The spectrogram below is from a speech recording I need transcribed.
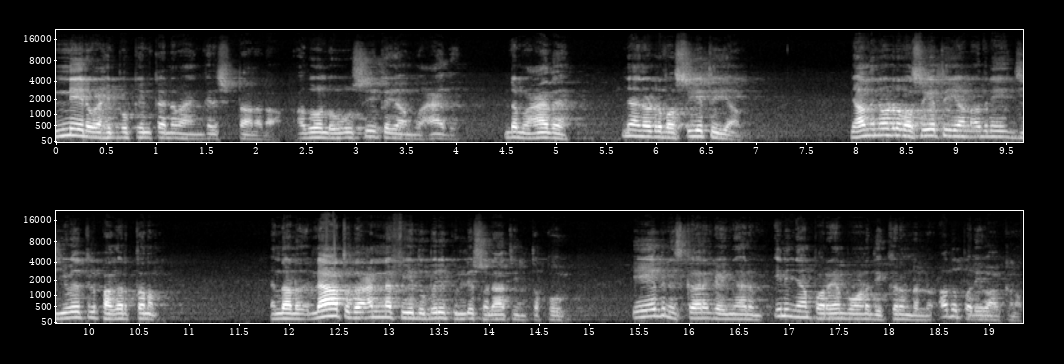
ഇന്നേ വഹിബുക്ക് എനിക്ക് എന്നെ ഭയങ്കര ഇഷ്ടമാണടാ അതുകൊണ്ട് ഊസി കയ്യാ മുഹാദ് എന്റെ മുഹാദെ ഞാൻ എന്നോടൊരു വസീയത്ത് ചെയ്യാം. ഞാൻ നിന്നോടൊരു വസീയത്ത് ചെയ്യാൻ അതിനെ ജീവിതത്തിൽ പകർത്തണം. എന്താണ്? ലാ ഫീ ദുബരി കുല്ലി ഏത് നിസ്കാരം കഴിഞ്ഞാലും ഇനി ഞാൻ പറയാൻ പോകുന്ന ദിക്കറുണ്ടല്ലോ അത് പതിവാക്കണം.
